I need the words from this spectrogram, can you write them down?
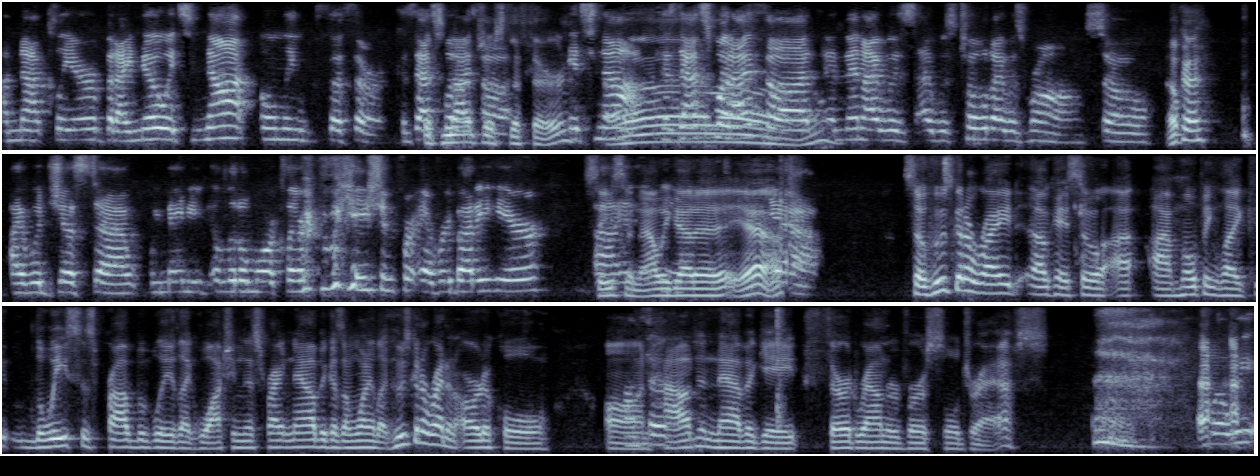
I'm not clear, but I know it's not only the third because that's it's what I thought. just the third. It's not because that's what I thought, and then I was I was told I was wrong. So okay, I would just uh, we may need a little more clarification for everybody here. See, uh, so now we gotta yeah yeah. So who's gonna write? Okay, so I, am hoping like Luis is probably like watching this right now because I'm wondering like who's gonna write an article on how to navigate third round reversal drafts. well, we,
